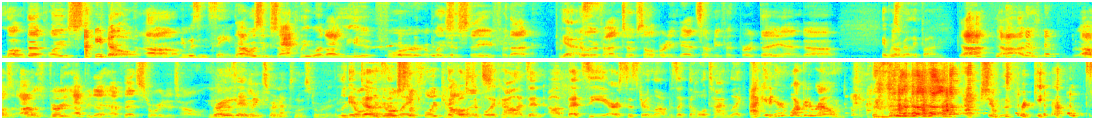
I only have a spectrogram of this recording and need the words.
love that place. I know. It um, was insane. that was exactly what I needed for a place to stay for that particular Yes. event of celebrating Dad's 75th birthday, and uh, It was Oh. really fun. yeah, yeah, I was, I was, I was very happy to have that story to tell. you know, I say, it and- makes for an excellent story. and the, It go- does. the and, ghost like, of Floyd Collins. The Collins. ghost of Floyd Collins and uh, Betsy, our sister-in-law, was like the whole time like, I can hear him walking around. she was freaking out.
